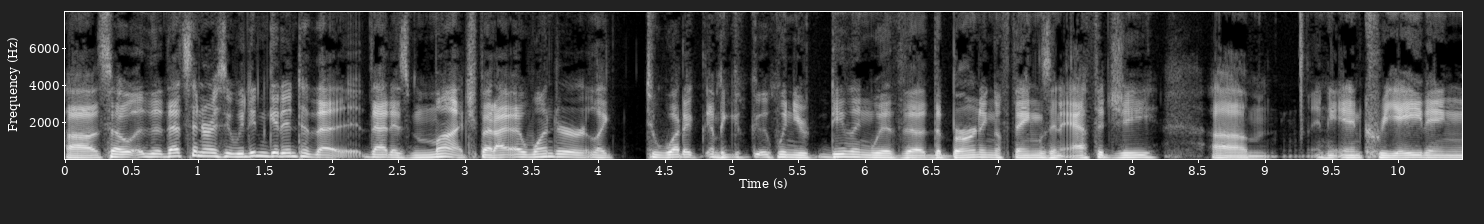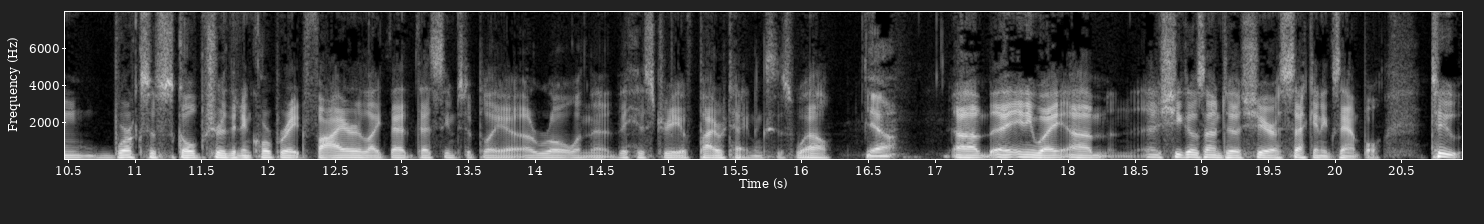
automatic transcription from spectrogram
Uh, so th- that's interesting. We didn't get into that that as much, but I, I wonder, like, to what I mean, when you're dealing with the the burning of things in effigy, um, and, and creating works of sculpture that incorporate fire, like that, that seems to play a, a role in the, the history of pyrotechnics as well. Yeah. Um, anyway, um, she goes on to share a second example. Two,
